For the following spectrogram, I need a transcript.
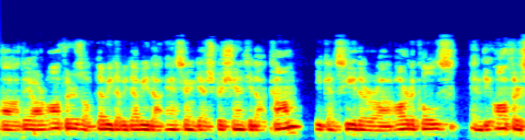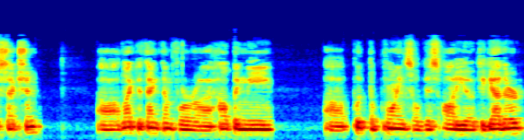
Uh, they are authors of www.answering-christianity.com. You can see their uh, articles in the authors section. Uh, I'd like to thank them for uh, helping me uh, put the points of this audio together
